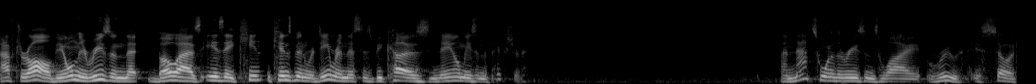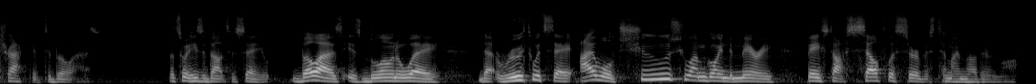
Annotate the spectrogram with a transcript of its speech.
After all, the only reason that Boaz is a kinsman redeemer in this is because Naomi's in the picture. And that's one of the reasons why Ruth is so attractive to Boaz. That's what he's about to say. Boaz is blown away that Ruth would say, I will choose who I'm going to marry based off selfless service to my mother in law.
